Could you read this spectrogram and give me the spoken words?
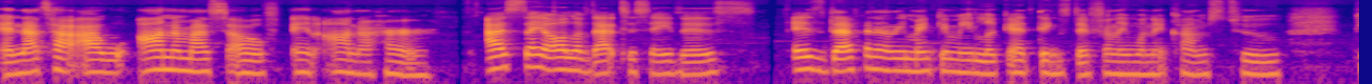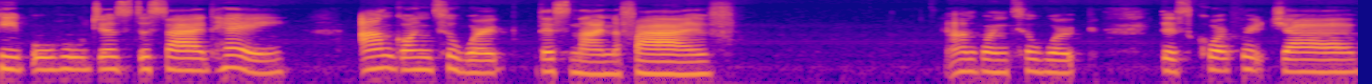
and that's how I will honor myself and honor her. I say all of that to say this. It's definitely making me look at things differently when it comes to people who just decide, hey, I'm going to work this nine to five. I'm going to work this corporate job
